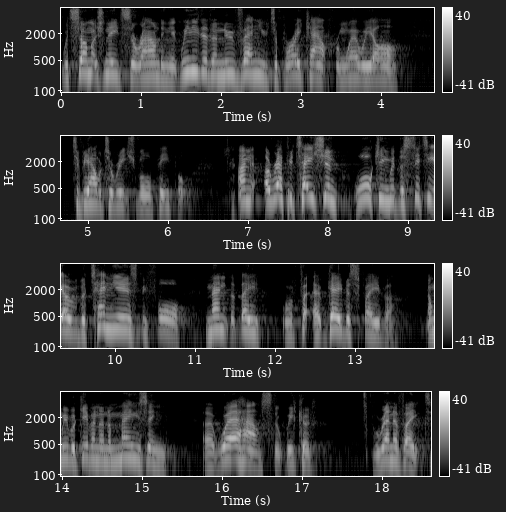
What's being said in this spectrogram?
with so much need surrounding it, we needed a new venue to break out from where we are to be able to reach more people. And a reputation walking with the city over the 10 years before meant that they were, uh, gave us favor. And we were given an amazing uh, warehouse that we could renovate.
